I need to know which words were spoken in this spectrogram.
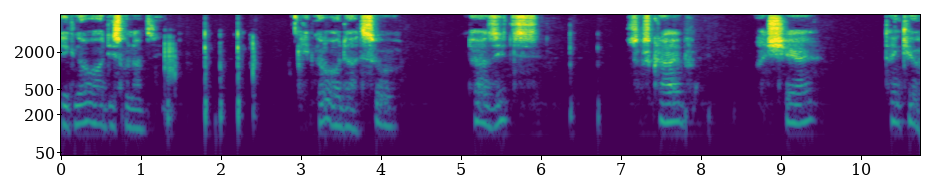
ignore all this one. Ignore all that. So that's it. Subscribe and share. Thank you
